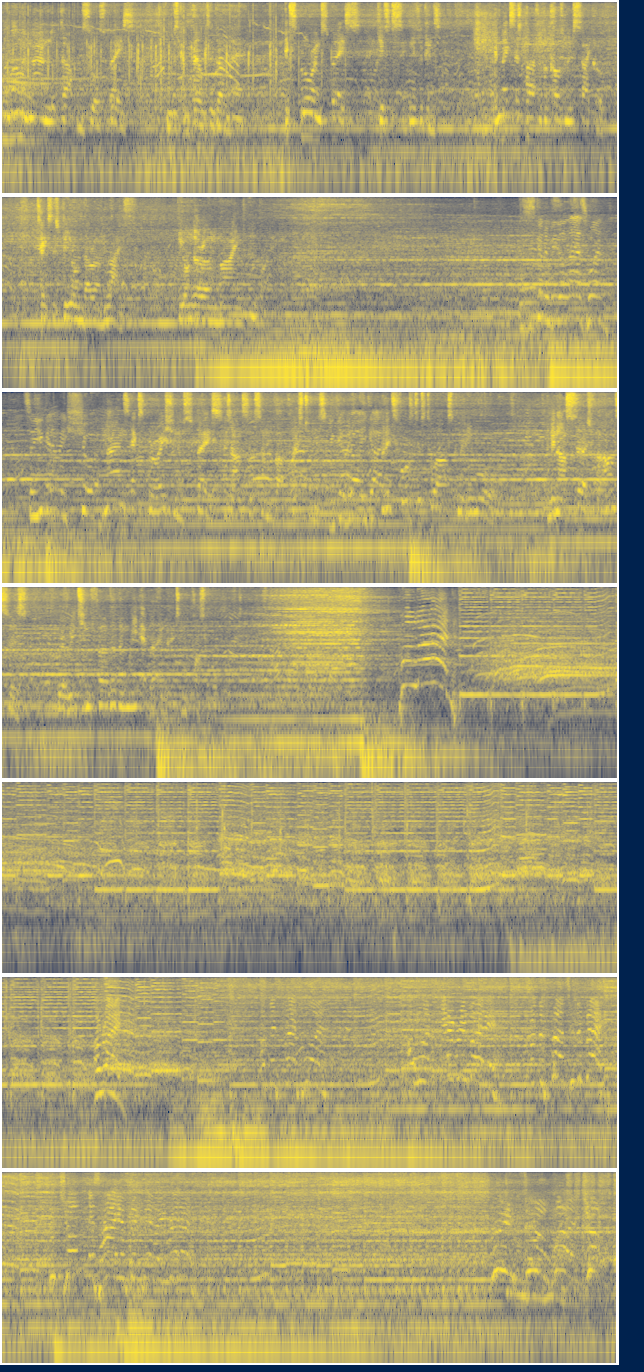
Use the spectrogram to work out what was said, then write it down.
The moment man looked up and saw space, he was compelled to go there. Exploring space gives us significance. It makes us part of a cosmic cycle. It takes us beyond our own life, beyond our own mind and body. This is gonna be the last one, so you gotta make sure Man's exploration of space has answered some of our questions, you give it all you got. but it's forced us to ask many. And in our search for answers, we're reaching further than we ever imagined possible. All right. Two, one, jump!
